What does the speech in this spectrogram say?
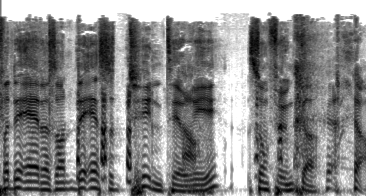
For det er, det sånn, det er så tynn teori som funker. Ja.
